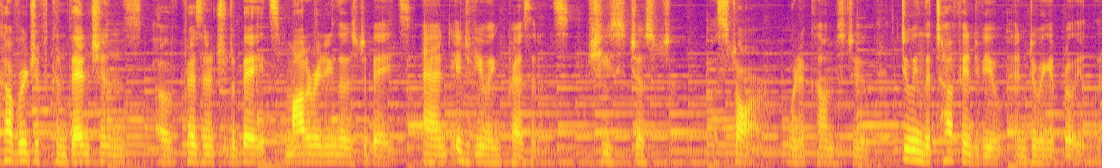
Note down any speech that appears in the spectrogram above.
Coverage of conventions, of presidential debates, moderating those debates, and interviewing presidents. She's just a star when it comes to doing the tough interview and doing it brilliantly.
